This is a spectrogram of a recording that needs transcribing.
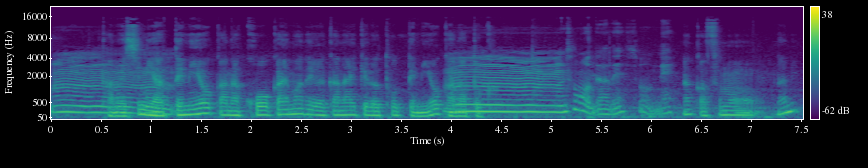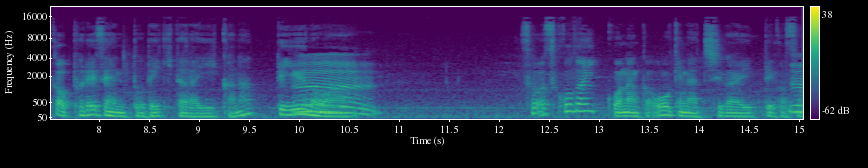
うんうんうん。試しにやってみようかな公開まではいかないけど撮ってみようかなとか。うんそうだねそうね。なんかその何かをプレゼントできたらいいかなっていうのは、うん。そそこが一個なんか大きな違いっていうかその、う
